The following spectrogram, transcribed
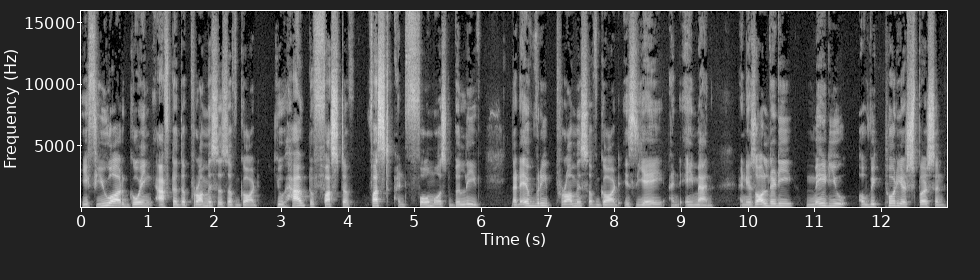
if you are going after the promises of God, you have to first, first and foremost believe that every promise of God is yea and amen and He has already made you a victorious person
